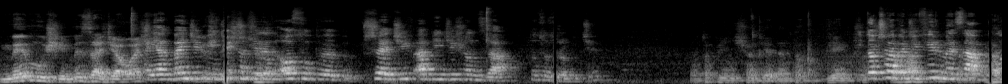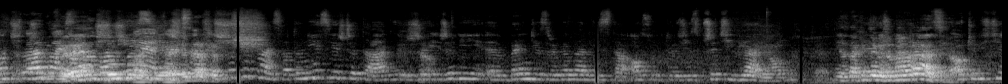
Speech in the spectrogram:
my musimy zadziałać. A jak będzie 51 osób y, przeciw, a 50 za, to co zrobicie? No to 51 to większość. I to trzeba będzie firmę zamknąć, tak? Proszę Państwo, Państwa, to nie, jest Przepraszam. jakieś... Proszę Państwa, to nie jest jeszcze tak, że jeżeli e, będzie zrobiona lista osób, które się sprzeciwiają, Nie znakiem tego, że mam rację. E, Oczywiście,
